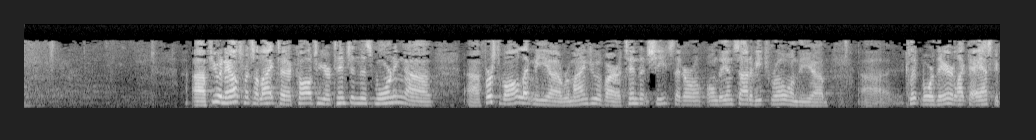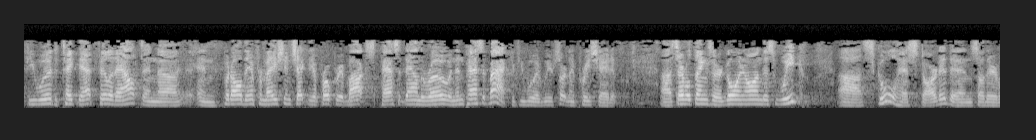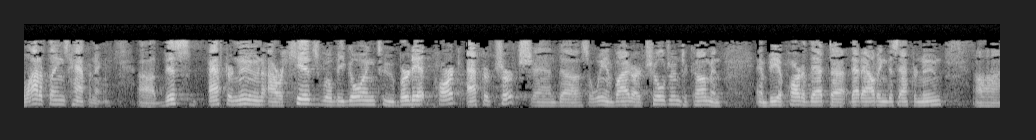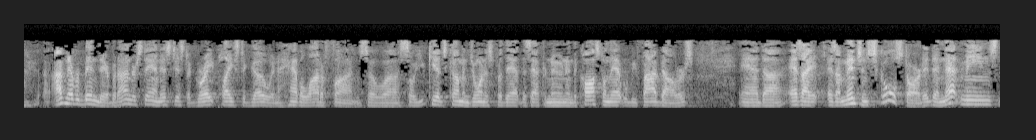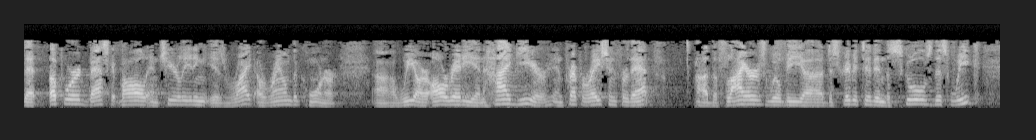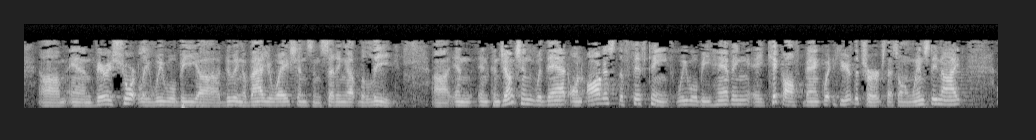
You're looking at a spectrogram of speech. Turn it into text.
A few announcements I'd like to call to your attention this morning. Uh, uh, first of all, let me uh, remind you of our attendance sheets that are on the inside of each row on the uh, uh, clipboard there. I'd like to ask if you would take that, fill it out, and and put all the information, check the appropriate box, pass it down the row, and then pass it back if you would. We certainly appreciate it. several things are going on this week. Uh, school has started, and so there are a lot of things happening. Uh, this afternoon, our kids will be going to Burdette Park after church, and uh, so we invite our children to come and and be a part of that uh, that outing this afternoon. Uh, I've never been there, but I understand it's just a great place to go and have a lot of fun. So, uh, so you kids come and join us for that this afternoon, and the cost on that will be five dollars. And uh, as I as I mentioned, school started, and that means that upward basketball and cheerleading is right around the corner. Uh, we are already in high gear in preparation for that. Uh, the flyers will be uh, distributed in the schools this week, um, and very shortly we will be uh, doing evaluations and setting up the league. Uh, in, in conjunction with that, on August the 15th, we will be having a kickoff banquet here at the church. That's on a Wednesday night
